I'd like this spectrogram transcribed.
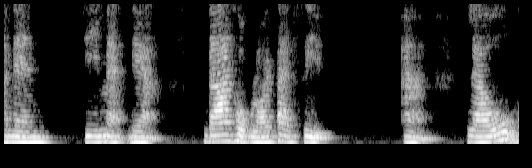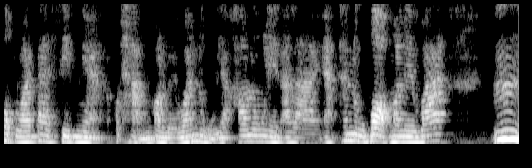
คะแนน GMAT เนี่ยได้หกร้อยแปดสิบอ่าแล้วหกร้อยแปดสิบเนี่ย ก็ถามก่อนเลยว่าหนูอยากเข้าโรงเรียนอะไรอะถ้าหนูบอกมาเลยว่า อืม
